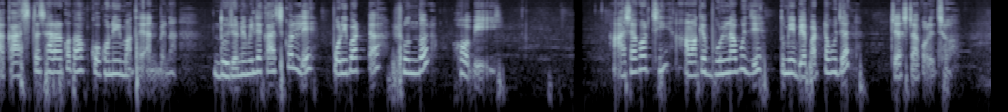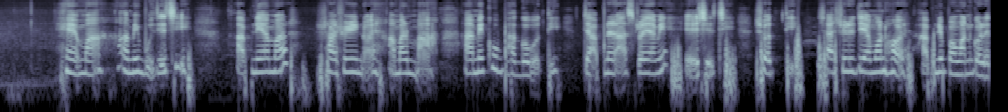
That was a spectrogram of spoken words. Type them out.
আর কাজটা ছাড়ার কথা কখনোই মাথায় আনবে না। দুজনে মিলে কাজ করলে পরিবারটা সুন্দর হবেই। আশা করছি আমাকে ভুল না বুঝে তুমি ব্যাপারটা বোঝার চেষ্টা করেছ। হ্যাঁ মা, আমি বুঝেছি। আপনি আমার শাশুড়ি নয়, আমার মা। আমি খুব ভাগ্যবতী যে আপনার আশ্রয়ে আমি এসেছি। সত্যি, শাশুড়ি যে এমন হয়, আপনি প্রমাণ করে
